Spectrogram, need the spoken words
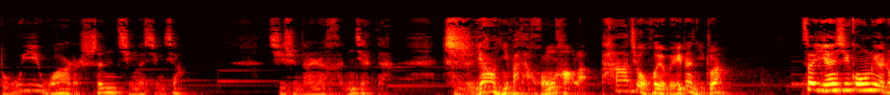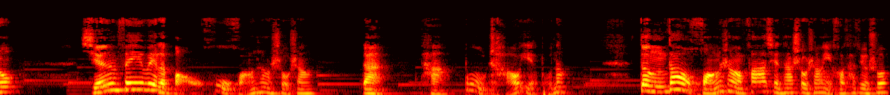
独一无二的深情的形象。其实男人很简单，只要你把他哄好了，他就会围着你转。在《延禧攻略》中，娴妃为了保护皇上受伤，但。他不吵也不闹，等到皇上发现他受伤以后，他就说：“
